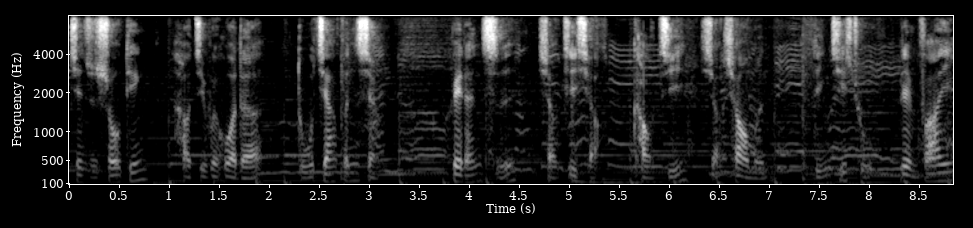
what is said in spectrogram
坚持收听，好机会获得独家分享。背单词、小技巧、考级小窍门、零基础练发音，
